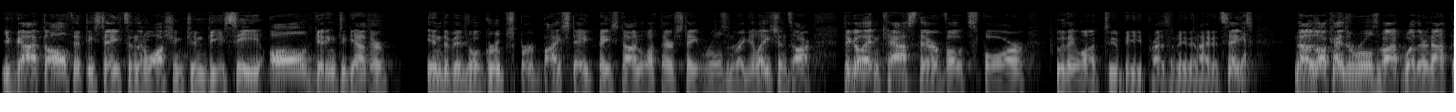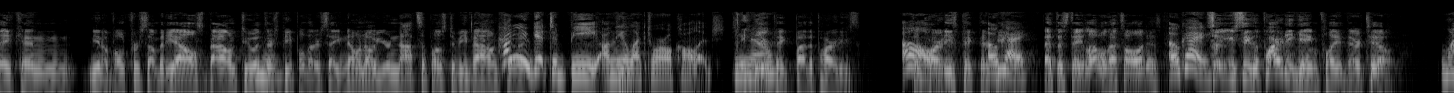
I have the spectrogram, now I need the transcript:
You've got all 50 states and then Washington, D.C., all getting together, individual groups per, by state based on what their state rules and regulations are, to go ahead and cast their votes for who they want to be president of the United States. Now, there's all kinds of rules about whether or not they can, you know, vote for somebody else, bound to it. There's people that are saying, no, no, you're not supposed to be bound Mm-hmm. How do it. you get to be on the electoral college? Do you know? You're picked by the parties. Oh, the parties pick their okay. people at the state level. That's all it is. Okay. So you see the party game played there too. Wow,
